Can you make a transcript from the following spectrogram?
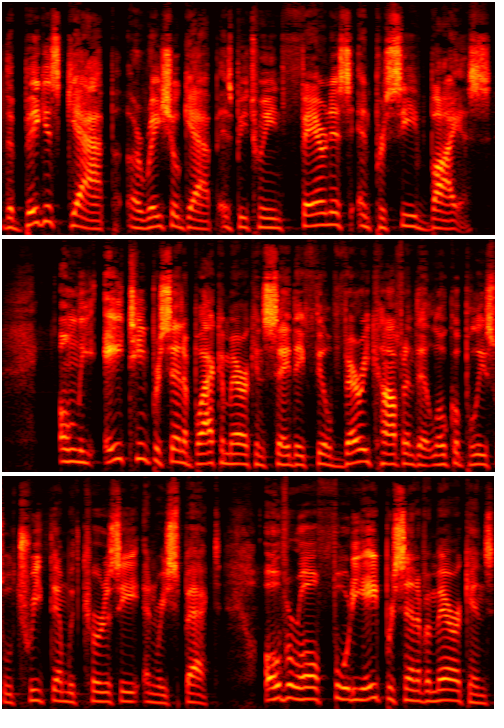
the biggest gap, a racial gap, is between fairness and perceived bias. Only 18% of black Americans say they feel very confident that local police will treat them with courtesy and respect. Overall, 48% of Americans,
